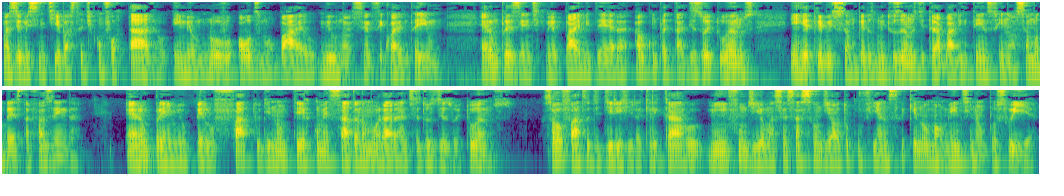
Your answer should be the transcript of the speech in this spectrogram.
mas eu me sentia bastante confortável em meu novo Oldsmobile 1941. Era um presente que meu pai me dera ao completar 18 anos em retribuição pelos muitos anos de trabalho intenso em nossa modesta fazenda. Era um prêmio pelo fato de não ter começado a namorar antes dos 18 anos. Só o fato de dirigir aquele carro me infundia uma sensação de autoconfiança que normalmente não possuía.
